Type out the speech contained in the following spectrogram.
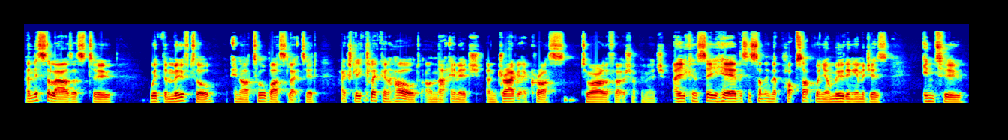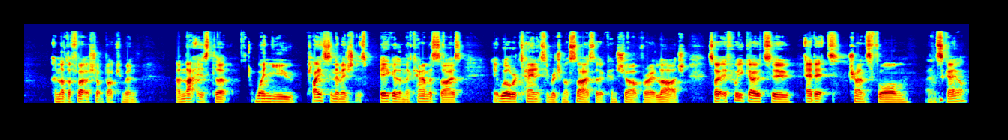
and this allows us to, with the move tool in our toolbar selected, actually click and hold on that image and drag it across to our other Photoshop image. Now you can see here, this is something that pops up when you're moving images into another Photoshop document, and that is that when you place an image that's bigger than the canvas size, it will retain its original size so it can show up very large. So if we go to edit, transform and scale,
